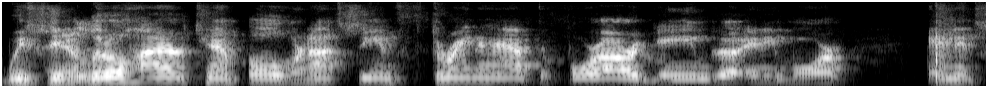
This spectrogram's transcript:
We've seen a little higher tempo. We're not seeing three and a half to four hour games uh, anymore. And it's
